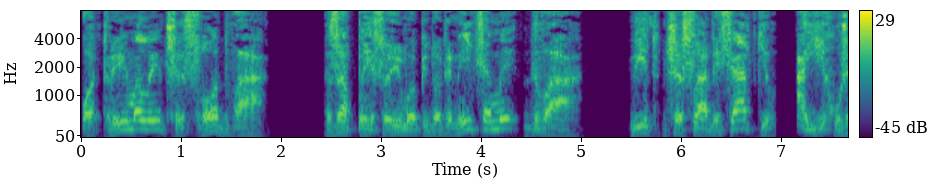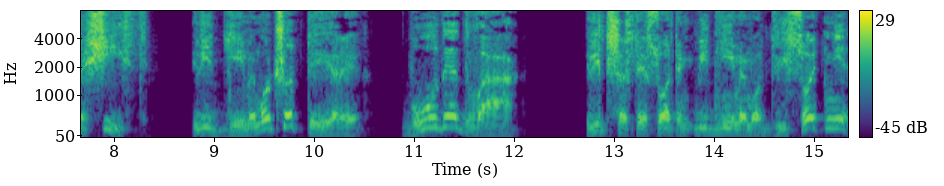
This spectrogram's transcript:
Отримали число 2. Записуємо під одиницями 2. Від числа десятків, а їх уже 6, віднімемо 4. Буде 2. Від шести сотень віднімемо дві сотні,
